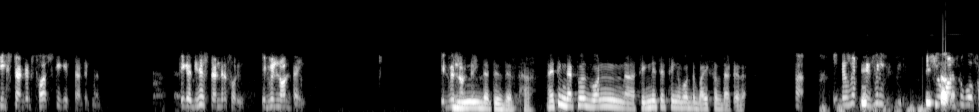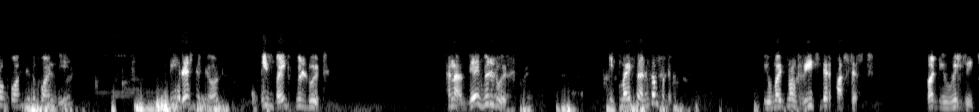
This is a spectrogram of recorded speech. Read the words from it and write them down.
Kick started first, kick started man. Okay, this is standard for you. It will not die. It will mm, not die. Mm, that is there. Huh. I think that was one uh, signature thing about the bikes of that era. It is. It will, if you want to go from point A to point B, be rest assured, these bikes will do it. है ना? They will do it it might be uncomfortable you might not reach there fastest but you will reach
